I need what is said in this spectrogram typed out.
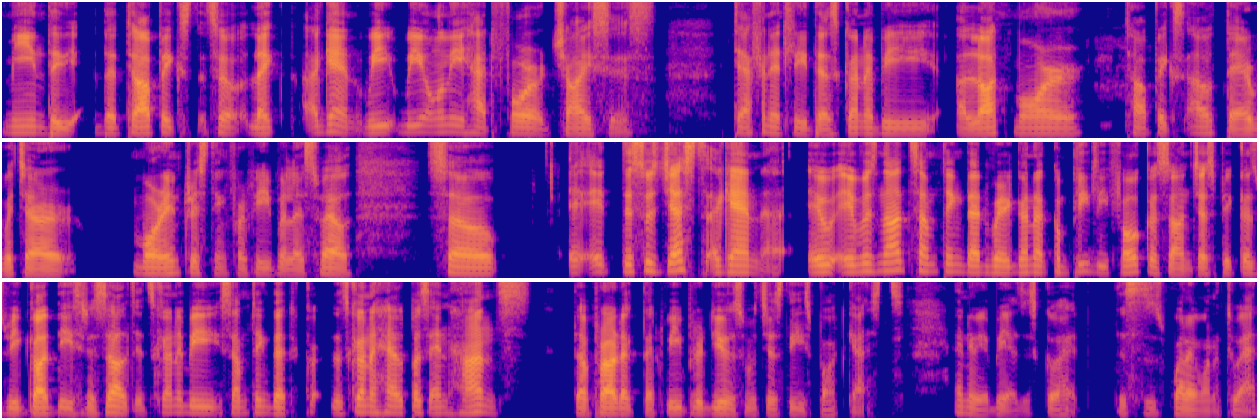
mean the the topics so like again we we only had four choices definitely there's going to be a lot more topics out there which are more interesting for people as well so it, this was just again uh, it, it was not something that we're going to completely focus on just because we got these results it's going to be something that that's going to help us enhance the product that we produce which is these podcasts anyway but yeah just go ahead this is what i wanted to add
